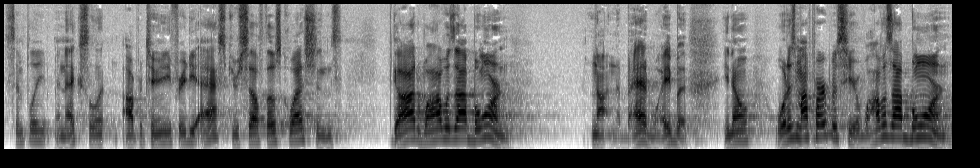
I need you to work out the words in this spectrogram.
simply an excellent opportunity for you to ask yourself those questions God, why was I born? Not in a bad way, but you know, what is my purpose here? Why was I born?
